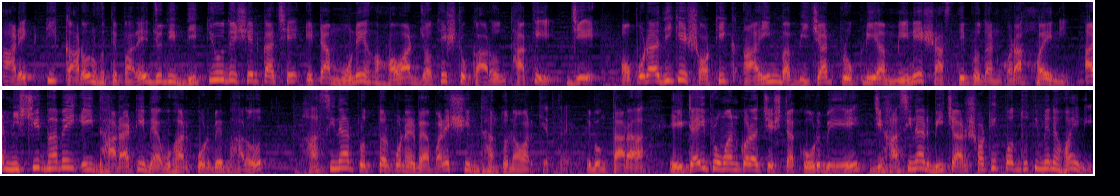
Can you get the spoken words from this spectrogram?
আরেকটি কারণ হতে পারে যদি দ্বিতীয় দেশের কাছে এটা মনে হওয়ার যথেষ্ট কারণ থাকে যে অপরাধীকে সঠিক আইন বা বিচার প্রক্রিয়া মেনে শাস্তি প্রদান করা হয়নি। আর নিশ্চিতভাবেই এই ধারাটি ব্যবহার করবে ভারত হাসিনার প্রত্যর্পণের ব্যাপারে সিদ্ধান্ত নেওয়ার ক্ষেত্রে। এবং তারা এটাই প্রমাণ করার চেষ্টা করবে যে হাসিনার বিচার সঠিক পদ্ধতি মেনে হয়নি।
